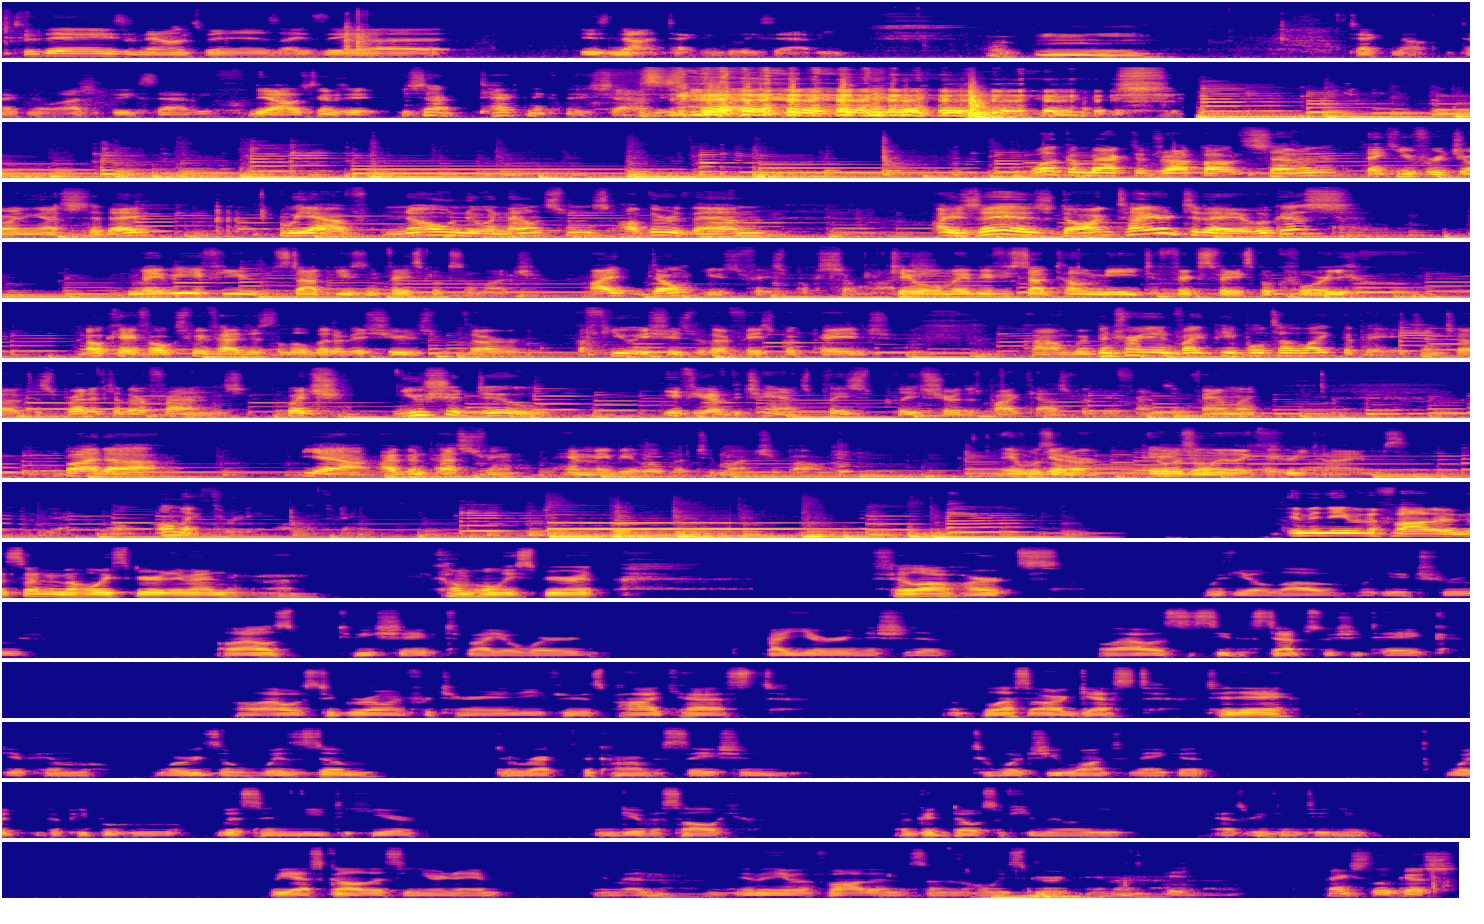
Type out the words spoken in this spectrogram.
Today's announcement is Isaiah is not technically savvy. Mm. Techno- technologically savvy. Yeah, I was going to say, he's not technically savvy. Welcome back to Dropout 7. Thank you for joining us today. We have no new announcements other than Isaiah's dog tired today, Lucas. Maybe if you stop using Facebook so much. I don't use Facebook so much. Okay, well, maybe if you stop telling me to fix Facebook for you. Okay, folks, we've had just a little bit of issues with our, a few issues with our Facebook page. Um, we've been trying to invite people to like the page and to, to spread it to their friends, which you should do if you have the chance. Please, please share this podcast with your friends and family. But uh, yeah, I've been pestering him maybe a little bit too much about. It was Get only, our it was only like three times. Yeah, well, only three. Only three. In the name of the Father and the Son and the Holy Spirit, Amen. Amen. Come, Holy Spirit, fill our hearts with your love, with your truth. Allow us to be shaped by your word, by your initiative. Allow us to see the steps we should take. Allow us to grow in fraternity through this podcast. Bless our guest today. Give him words of wisdom. Direct the conversation to what you want to make it. What the people who listen need to hear and give us all a good dose of humility as we mm-hmm. continue. We ask all this in your name. Amen. Mm-hmm. In the name of the Father, and the Son, and the Holy Spirit. Amen. Amen. Thanks, Lucas.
